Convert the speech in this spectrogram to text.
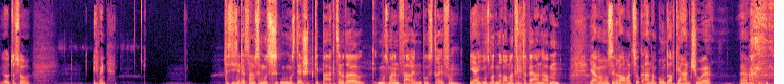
Oder so? Ich meine, das ist Und der Bus Sache. muss, muss der geparkt sein oder muss man einen fahrenden Bus treffen? Ja, und muss man den Raumanzug dabei anhaben? Ja, man muss den Raumanzug anhaben und auch die Handschuhe. Ja?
